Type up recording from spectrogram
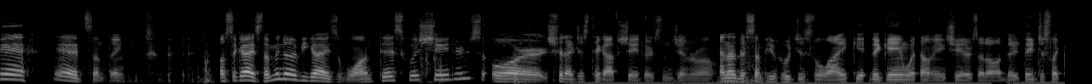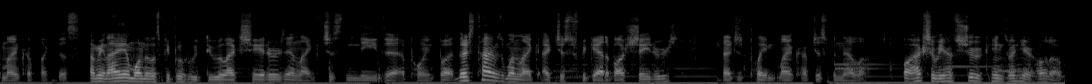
Eh, yeah, it's something. also, guys, let me know if you guys want this with shaders, or should I just take off shaders in general? I know there's some people who just like it, the game without any shaders at all. They, they just like Minecraft like this. I mean, I am one of those people who do like shaders and like just need a point, but there's times when like I just forget about shaders and I just play Minecraft just vanilla. Oh, actually, we have sugar canes right here. Hold up.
